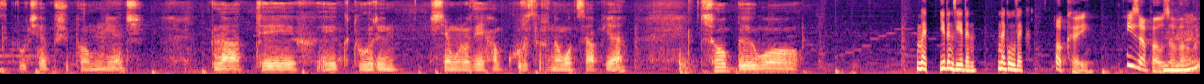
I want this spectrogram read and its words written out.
W skrócie przypomnieć dla tych, y, którym się rozjechał kursor na Whatsappie, co było Me- 1 z 1. Nagłówek. Okej. I zapauzowałem.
